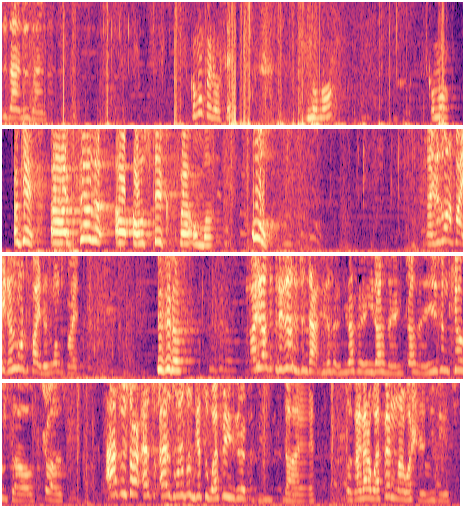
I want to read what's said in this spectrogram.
just dance, just dance. Comment on peut danser Comment Comment Ok, uh, tell the, I'll, I'll stick fat en bas. Oh! No, he doesn't want to fight. He doesn't want to fight. He doesn't want to fight. Yes, he does. No, he doesn't. He doesn't just dance. He doesn't. He doesn't. He doesn't. He doesn't. He's gonna kill himself. Trust. As we start, as as one of us gets a weapon, he's gonna just die. Look, I got a weapon. and I watched it. GG's.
